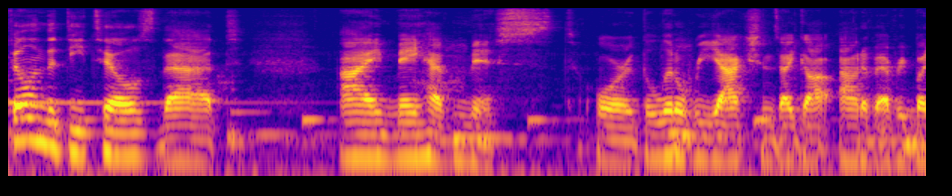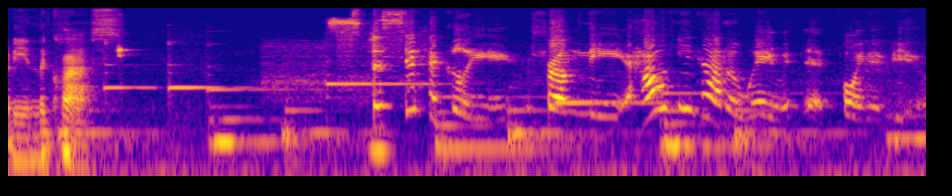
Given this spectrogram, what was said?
fill in the details that I may have missed or the little reactions I got out of everybody in the class. Specifically from the how he got away with it point of view.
